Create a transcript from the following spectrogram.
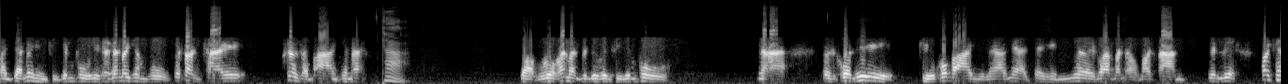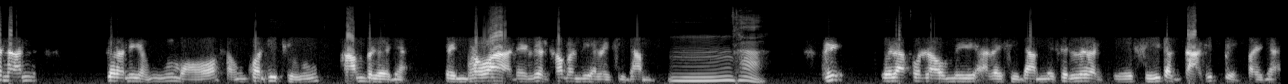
มันจะไม่เห็นสีชมพูแต่ถ้าไม่ชมพูก็ต้องใช้เครื่องสำอางใช่ไหมค่ะ หลอกลวงให้มันไปดูเป็นสีชมพูนะฮะส่วนคนที่ผิวเขาบางอยู่แล้ว เนี่ย จะเห็นเลยว่ามันออกมาตามเส้นเลือดเพราะฉะนั้นกรณีของหมอสองคนที่ผิวคล้ำไปเลยเนี่ย เป็นเพราะว่าในเลือดเขามันมีอะไรสีดำอืมค่ะเฮ้ยเวลาคนเรามีอะไรสีดำในเส้นเลือดหรือสีต่างๆที่เปลี่ยนไปเนี่ย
